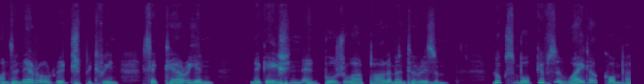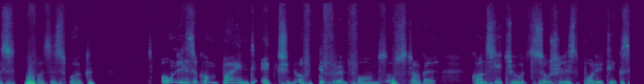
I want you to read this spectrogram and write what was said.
on the narrow ridge between sectarian negation and bourgeois parliamentarism, Luxemburg gives a wider compass for this work. Only the combined action of different forms of struggle constitutes socialist politics.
